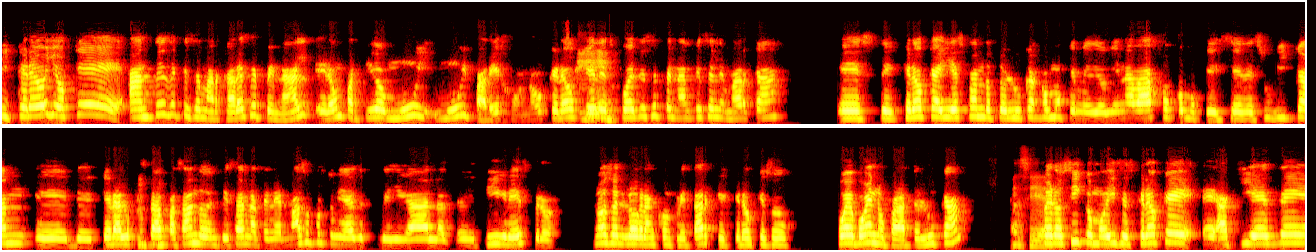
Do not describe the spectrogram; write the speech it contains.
Y creo yo que antes de que se marcara ese penal era un partido muy, muy parejo, ¿no? Creo que después de ese penal que se le marca, este, creo que ahí es cuando Toluca como que medio viene abajo, como que se desubican eh, de qué era lo que estaba pasando, empiezan a tener más oportunidades de, llegar a las Tigres, pero no se logran concretar, que creo que eso fue bueno para Toluca. Así es. Pero sí, como dices, creo que eh, aquí es de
